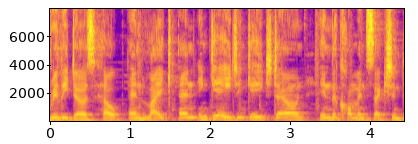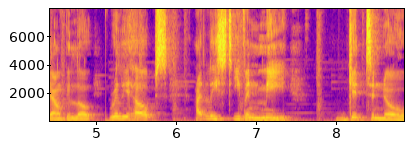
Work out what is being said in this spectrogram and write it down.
really does help and like and engage. Engage down in the comment section down below. Really helps at least even me get to know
